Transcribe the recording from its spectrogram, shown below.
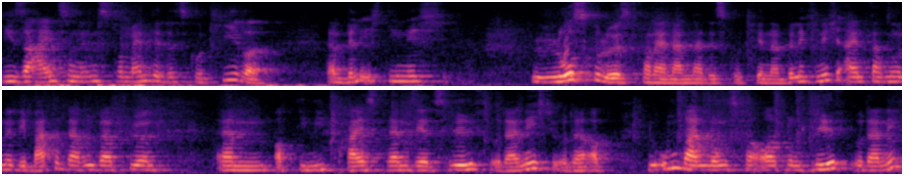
diese einzelnen Instrumente diskutiere, dann will ich die nicht losgelöst voneinander diskutieren. Dann will ich nicht einfach nur eine Debatte darüber führen, ähm, ob die Mietpreisbremse jetzt hilft oder nicht oder ob eine Umwandlungsverordnung hilft oder nicht,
